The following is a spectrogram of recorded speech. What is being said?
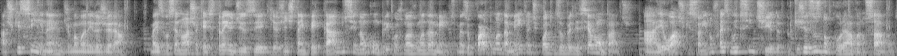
Acho que sim, né? De uma maneira geral. Mas você não acha que é estranho dizer que a gente está em pecado se não cumprir com os nove mandamentos, mas o quarto mandamento a gente pode desobedecer à vontade? Ah, eu acho que isso aí não faz muito sentido, porque Jesus não curava no sábado.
